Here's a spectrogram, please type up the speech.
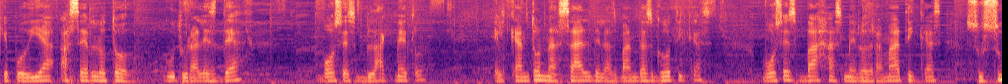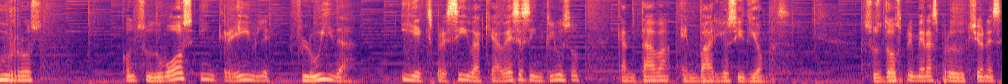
que podía hacerlo todo, guturales death, voces black metal, el canto nasal de las bandas góticas, voces bajas melodramáticas, susurros, con su voz increíble, fluida y expresiva que a veces incluso cantaba en varios idiomas. Sus dos primeras producciones,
